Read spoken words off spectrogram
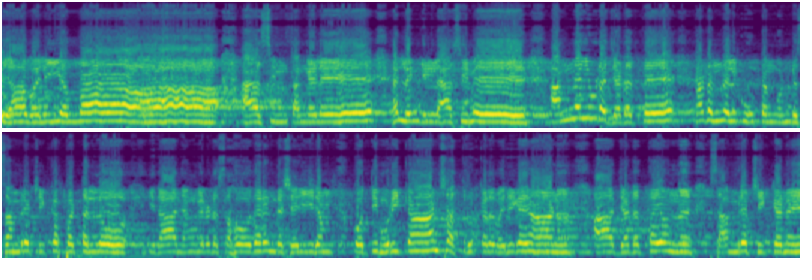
യാ ആസിം തങ്ങളെ അല്ലെങ്കിൽ ആസിമേ അങ്ങയുടെ ജഡത്തെ കടന്നൽ കൂട്ടം കൊണ്ട് സംരക്ഷിക്കപ്പെട്ടല്ലോ. ഇതാ ഞങ്ങളുടെ സഹോദരന്റെ ശരീരം കൊത്തിമുറിക്കാൻ ശത്രുക്കൾ വരികയാണ്. ആ ജഡത്തെ ഒന്ന് സംരക്ഷിക്കണേ.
